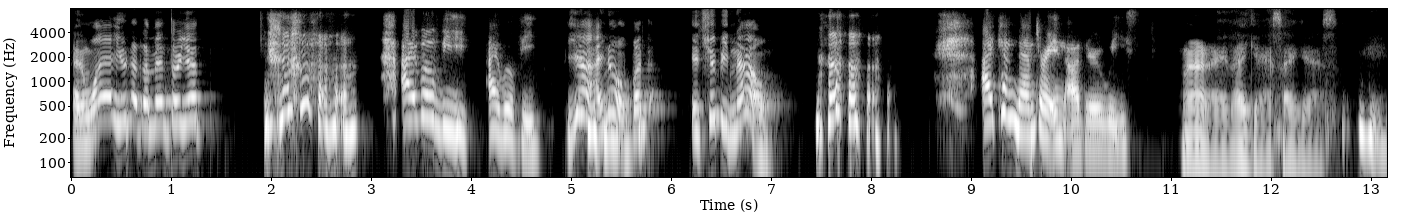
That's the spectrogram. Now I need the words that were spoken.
And why are you not a mentor yet? I will be. I will be. Yeah, I know, but it should be now. I can mentor in other ways. All right, I guess, I guess. Mm-hmm.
